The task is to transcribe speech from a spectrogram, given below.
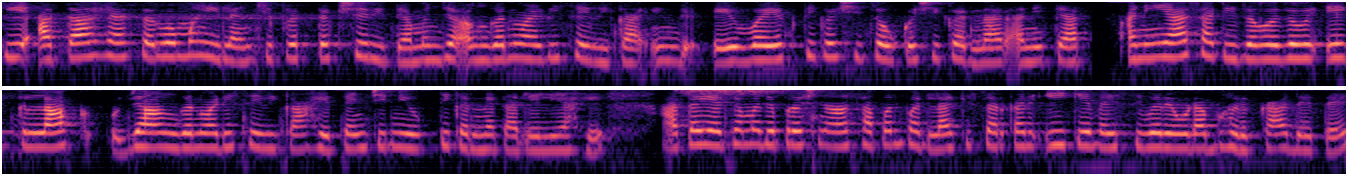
की आता ह्या सर्व महिलांची प्रत्यक्षरित्या म्हणजे अंगणवाडी सेविका इंड वैयक्तिक अशी चौकशी करणार आणि त्यात आणि यासाठी जवळजवळ एक लाख ज्या अंगणवाडी सेविका आहेत त्यांची नियुक्ती करण्यात आलेली आहे. आता याच्यामध्ये प्रश्न असा पण पडला की सरकार ई के वाय सीवर एवढा भर का देते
